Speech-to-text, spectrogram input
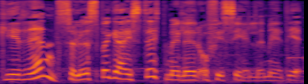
grenseløst begeistret, melder offisielle medier.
